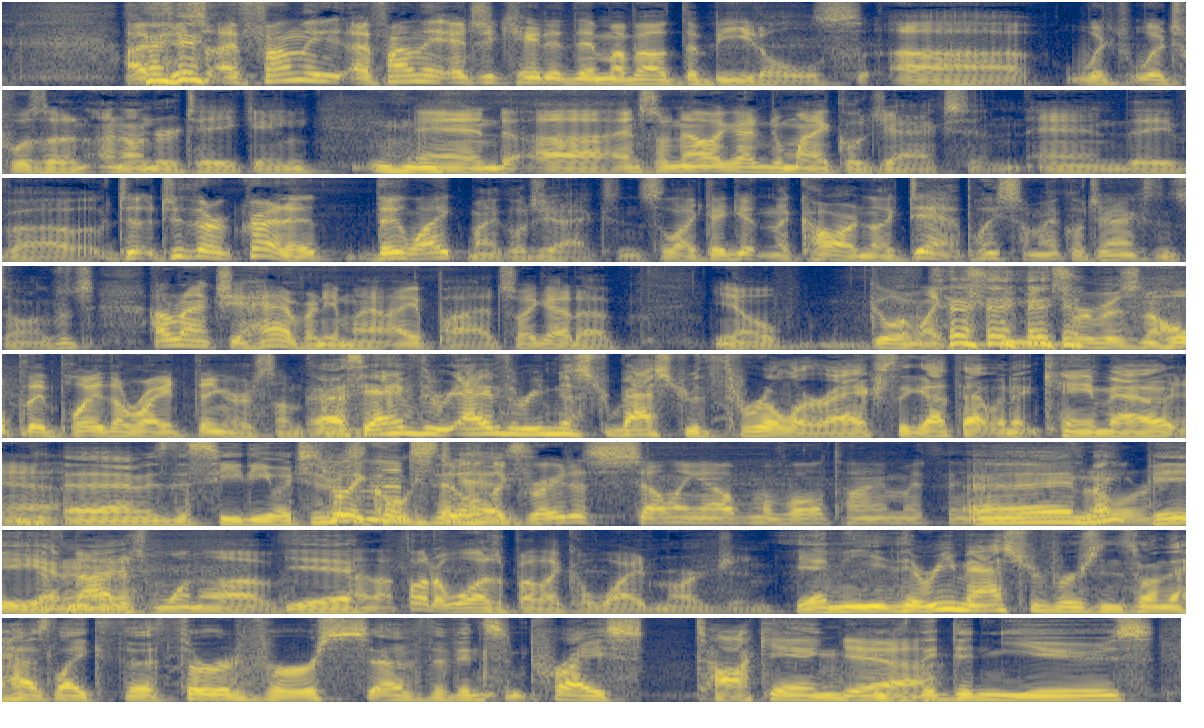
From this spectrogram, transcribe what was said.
I just I finally I finally educated them about the Beatles, uh, which which was an, an undertaking, Mm-hmm. and uh, and so now I got to do Michael Jackson, and they've uh, to, to their credit they like Michael Jackson. So like I get in the car and they're like, "Dad, play some Michael Jackson songs," which I don't actually have any on my iPod, so I gotta you know go on like a streaming service and hope they play the right thing or something. Uh, see, I have the I have the remastered Thriller. I actually got that when it came out Yeah. um, as the CD, which is really Isn't cool that because it still has the greatest selling album of all time? I think. Uh, it might be. If not, know. it's one of. Yeah. I, I thought it was by like a wide margin. Yeah, and the, the remastered version is one that has like the third verse of the Vincent Price talking Yeah. they didn't use.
